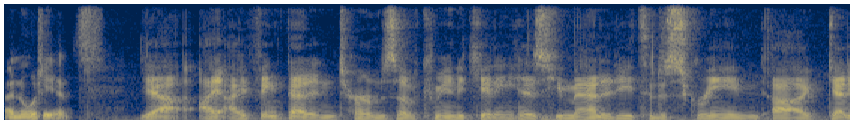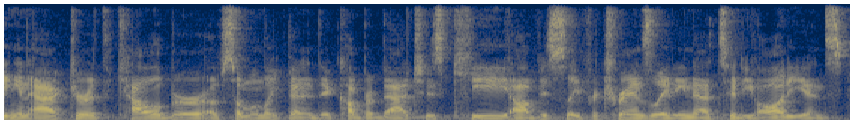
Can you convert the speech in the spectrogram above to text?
an audience. Yeah, I, I think that in terms of communicating his humanity to the screen, uh, getting an actor at the caliber of someone like Benedict Cumberbatch is key, obviously, for translating that to the audience.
